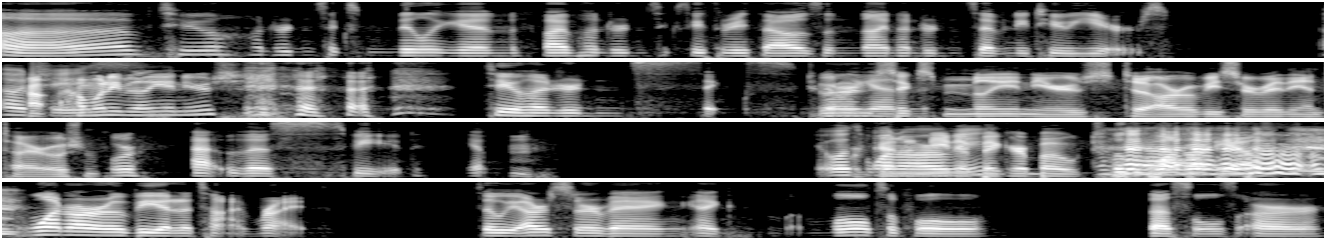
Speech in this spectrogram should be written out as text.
of 206,563,972 years. Oh, How, geez. how many million years? 206 million 206 million years to ROV survey the entire ocean floor? at this speed. Yep. With We're one gonna need a ROV? bigger boat. One, yeah, one ROV at a time, right. So we are surveying, like multiple vessels are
